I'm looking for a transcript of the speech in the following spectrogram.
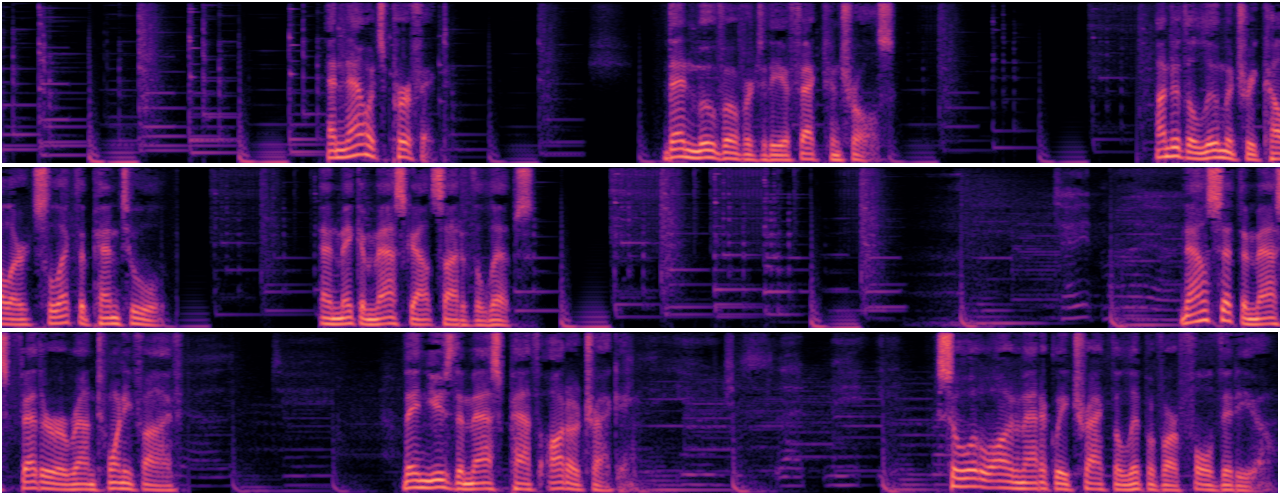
And now it's perfect. Then move over to the effect controls. Under the Lumetri color, select the pen tool, and make a mask outside of the lips. Now set the mask feather around 25. Then use the mask path auto tracking. So it'll automatically track the lip of our full video.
